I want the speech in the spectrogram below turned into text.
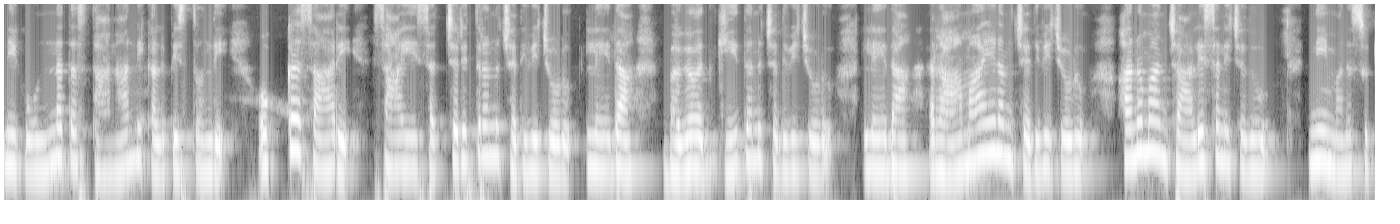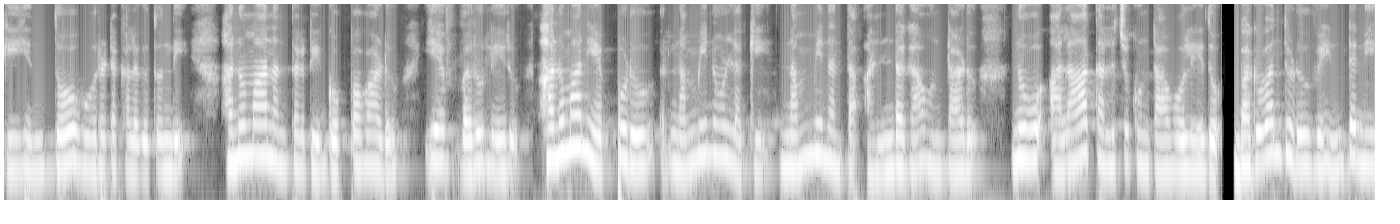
నీకు ఉన్నత స్థానాన్ని కల్పిస్తుంది. ఒక్కసారి సాయి సచ్చరిత్రను చదివి చూడు లేదా భగవద్గీతను చదివి చూడు లేదా రామాయణం చదివి చూడు హనుమాన్ చాలీసని చదువు. నీ మనసుకి ఎంతో ఊరట కలుగుతుంది. హనుమాన్ అంతటి గొప్పవాడు ఎవ్వరూ లేరు. హనుమాన్ ఎప్పుడు నమ్మినోళ్ళకి నమ్మినంత అండగా ఉంటాడు. నువ్వు అలా తలుచుకుంటావో లేదో భగవంతుడు వెంటనే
